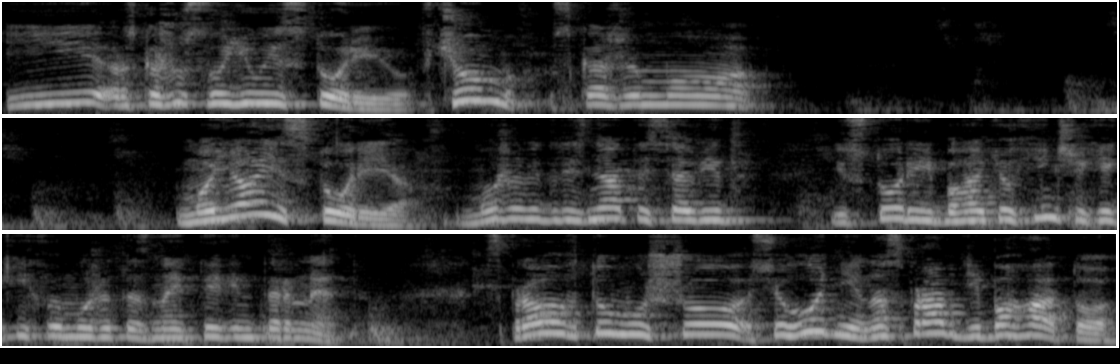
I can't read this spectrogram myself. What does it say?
і розкажу свою історію. В чому, скажімо, моя історія може відрізнятися від історії багатьох інших, яких ви можете знайти в інтернет. Справа в тому, що сьогодні насправді багато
